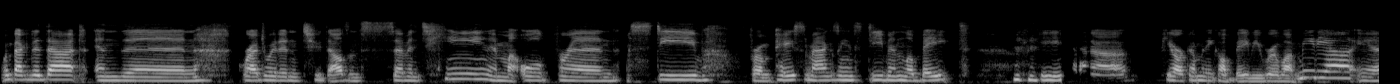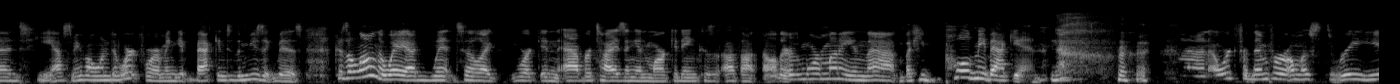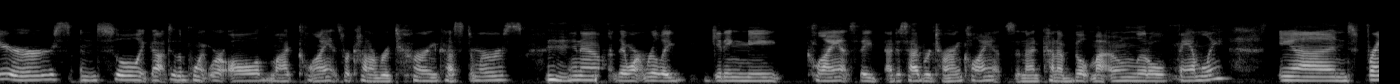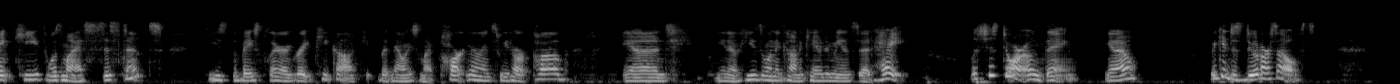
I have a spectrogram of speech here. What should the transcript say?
went back and did that and then graduated in 2017 and my old friend Steve from Paste Magazine Stephen Labate he had a PR company called Baby Robot Media, and he asked me if I wanted to work for him and get back into the music biz. Because along the way, I went to like work in advertising and marketing because I thought, oh, there's more money in that. But he pulled me back in. and I worked for them for almost three years until it got to the point where all of my clients were kind of return customers. Mhm. You know, they weren't really getting me clients. They I just had return clients and I kind of built my own little family. And Frank Keith was my assistant. He's the bass player in Great Peacock, but now he's my partner in Sweetheart Pub. And, you know, he's the one who kind of came to me and said, Hey, let's just do our own thing. You know, we can just do it ourselves.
